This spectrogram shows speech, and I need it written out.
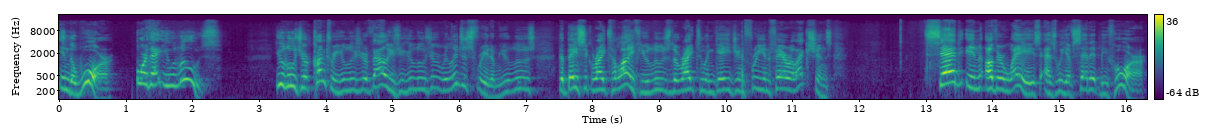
in the war or that you lose. You lose your country, you lose your values, you lose your religious freedom, you lose the basic right to life, you lose the right to engage in free and fair elections. Said in other ways, as we have said it before,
